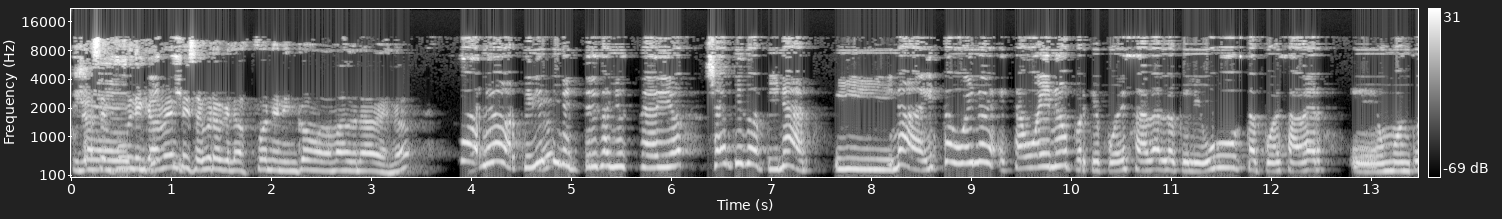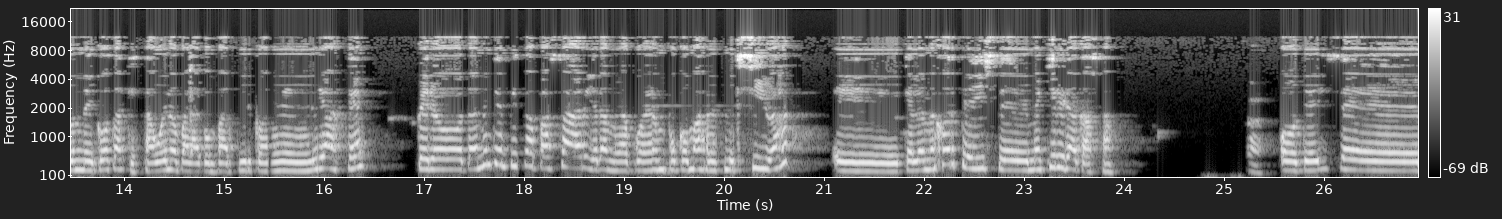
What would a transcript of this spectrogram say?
Y lo hacen Eh, públicamente y seguro que los ponen incómodos más de una vez, ¿no? No, no, si bien tiene tres años y medio, ya empieza a opinar. Y nada, y está bueno, está bueno porque puedes saber lo que le gusta, puedes saber eh, un montón de cosas que está bueno para compartir con él en el viaje, pero también te empieza a pasar, y ahora me voy a poner un poco más reflexiva, eh, que a lo mejor te dice, me quiero ir a casa. Ah. O te dice,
